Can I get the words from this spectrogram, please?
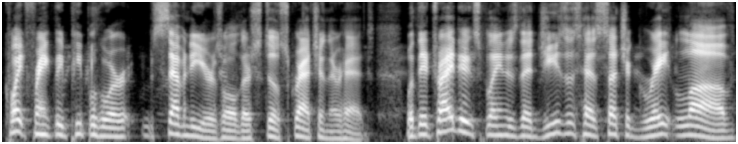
quite frankly, people who are 70 years old are still scratching their heads. What they tried to explain is that Jesus has such a great love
